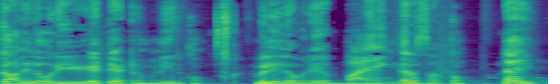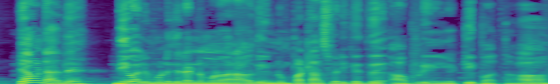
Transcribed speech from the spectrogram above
காலையில் ஒரு எட்டு எட்டரை மணி இருக்கும். வெளியில் ஒரே பயங்கர சத்தம். டேய் ஏன்டா அது? தீபாவளி முடிஞ்சு ரெண்டு மூணு ஆகுது இன்னும் பட்டாசு வெடிக்குது அப்படின்னு எட்டி பார்த்தா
